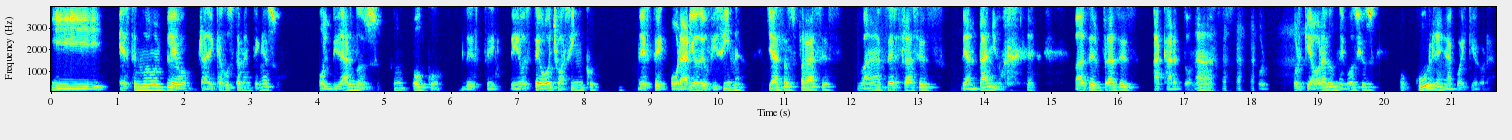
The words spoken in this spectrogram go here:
Y este nuevo empleo radica justamente en eso, olvidarnos un poco de este, de este 8 a 5, de este horario de oficina, ya esas frases van a ser frases de antaño, van a ser frases acartonadas, porque ahora los negocios ocurren a cualquier hora.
